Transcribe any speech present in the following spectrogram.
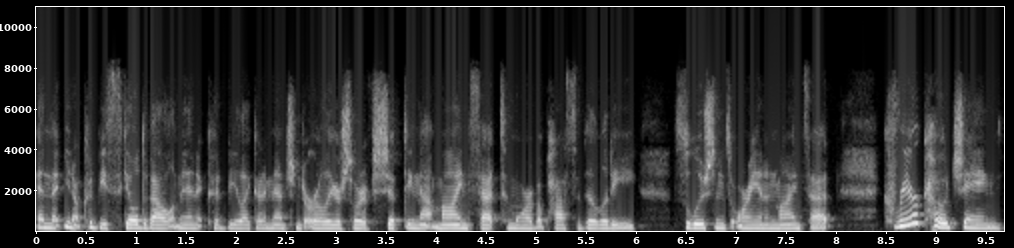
and that you know could be skill development. It could be like I mentioned earlier, sort of shifting that mindset to more of a possibility, solutions oriented mindset. Career coaching.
